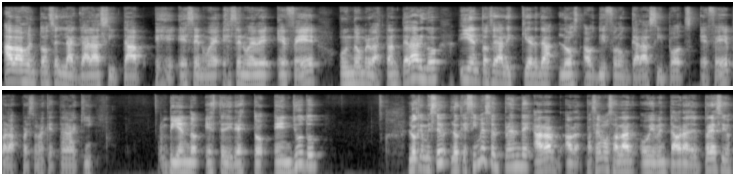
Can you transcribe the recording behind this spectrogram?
Abajo entonces la Galaxy Tab S9, S9 FE, un nombre bastante largo. Y entonces a la izquierda los audífonos Galaxy Buds FE para las personas que están aquí viendo este directo en YouTube. Lo que, me, lo que sí me sorprende, ahora, pasemos a hablar obviamente ahora del precio,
